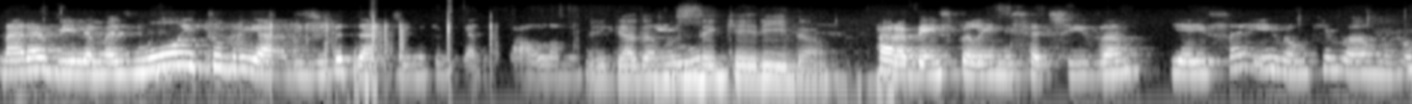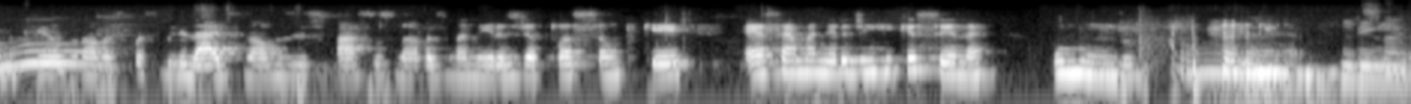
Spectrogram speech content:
Maravilha, mas muito obrigada, de verdade. Muito obrigada, Paula. Muito obrigada, a você, querida. Parabéns pela iniciativa. E é isso aí, vamos que vamos, vamos uhum. criando novas possibilidades, novos espaços, novas maneiras de atuação, porque essa é a maneira de enriquecer, né? O mundo. Uhum. É, lindo.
